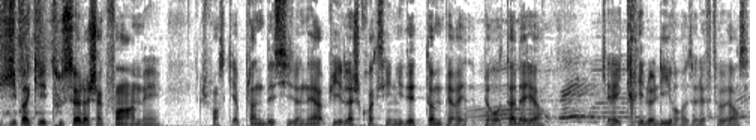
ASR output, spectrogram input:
Je dis pas qu'il est tout seul à chaque fois, hein, mais je pense qu'il y a plein de décisionnaires. Et puis là, je crois que c'est une idée de Tom Per- Perrotta d'ailleurs, qui a écrit le livre The Leftovers,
